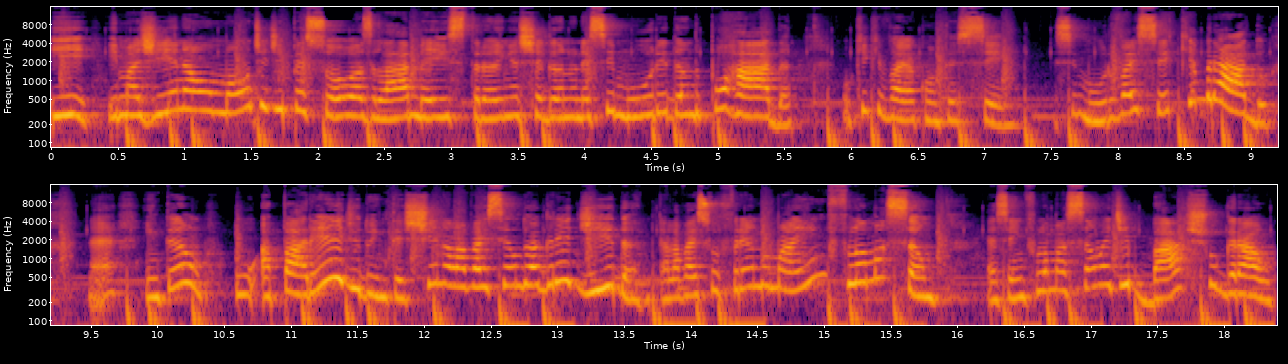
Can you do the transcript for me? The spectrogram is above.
E imagina um monte de pessoas lá meio estranhas chegando nesse muro e dando porrada. O que, que vai acontecer? Esse muro vai ser quebrado, né? Então, o, a parede do intestino ela vai sendo agredida, ela vai sofrendo uma inflamação. Essa inflamação é de baixo grau,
